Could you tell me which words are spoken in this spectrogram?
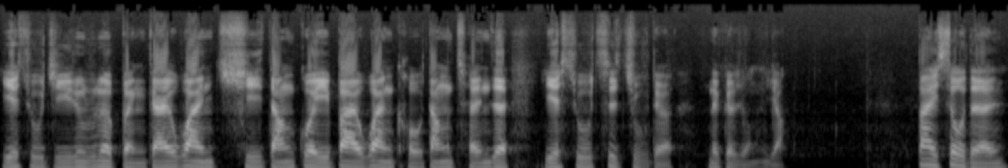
耶稣基督那本该万妻当跪拜、万口当承认耶稣是主的那个荣耀。拜受的人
